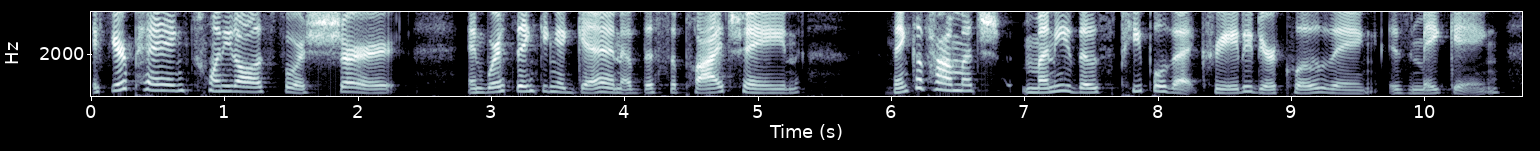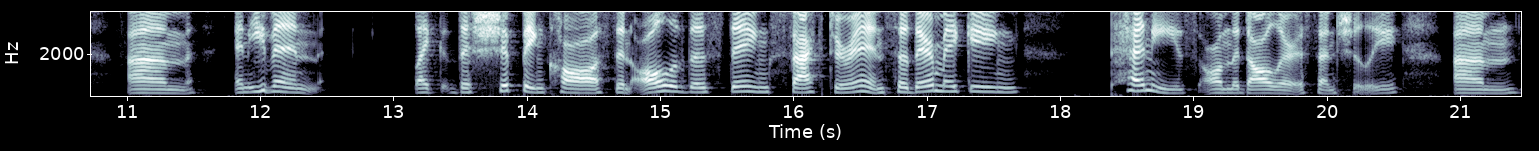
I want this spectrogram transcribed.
if you're paying $20 for a shirt and we're thinking again of the supply chain, think of how much money those people that created your clothing is making. Um, and even like the shipping costs and all of those things factor in. So they're making pennies on the dollar essentially. Um,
